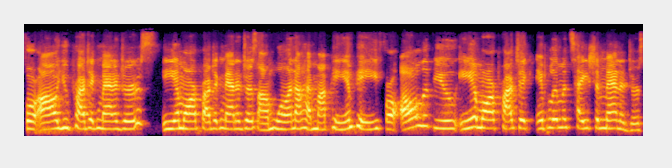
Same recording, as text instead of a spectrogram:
for all you project managers, EMR project managers. I'm one, I have my PMP. For all of you EMR project implementation managers,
